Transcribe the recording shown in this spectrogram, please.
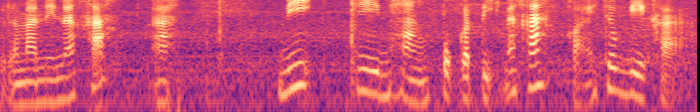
ประมาณนี้นะคะอะนี่จีนห่างปกตินะคะ ขอให้โชคดีค่ะ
